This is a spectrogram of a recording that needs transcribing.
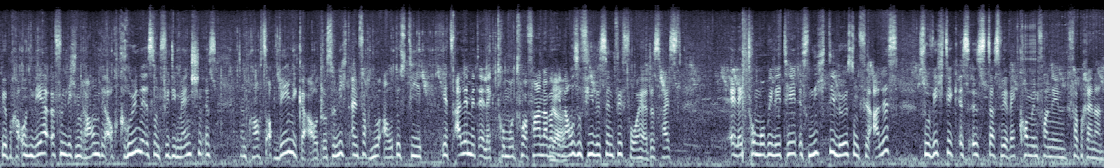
wir brauchen mehr öffentlichen Raum, der auch grün ist und für die Menschen ist, dann braucht es auch weniger Autos und nicht einfach nur Autos, die jetzt alle mit Elektromotor fahren, aber Ja. genauso viele sind wie vorher. Das heißt, Elektromobilität ist nicht die Lösung für alles. So wichtig es ist, dass wir wegkommen von den Verbrennern,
